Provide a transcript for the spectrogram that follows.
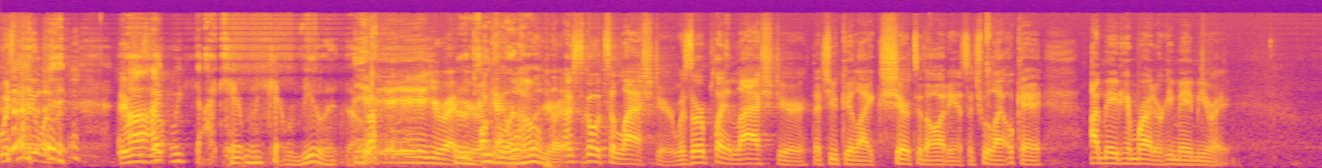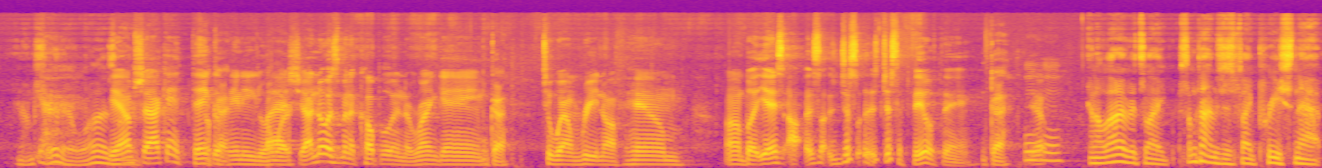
Which play was it? It was, Uh, I, uh, we, I can't. We can't reveal it though. yeah, yeah, yeah, you're right. For the You're right. people at well, home. You're right. let's go to last year. Was there a play last year that you could like share to the audience that you were like, okay, I made him right or he made me right? You I'm sure there was. Yeah, I'm sure. I can't think of any last year. I know it's been a couple in the run game. Okay. To where I'm reading off him, um, but yeah, it's, uh, it's uh, just it's just a feel thing. Okay. Yep. Mm-hmm. And a lot of it's like sometimes it's like pre-snap.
